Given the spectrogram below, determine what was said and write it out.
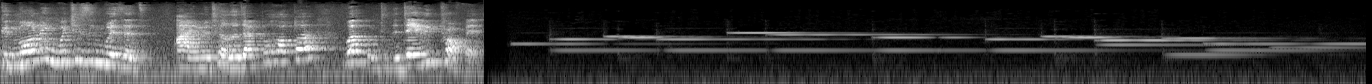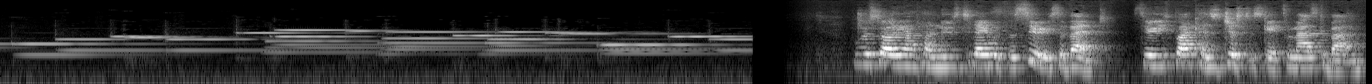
Good morning, witches and wizards. I am Matilda Dimplehopper. Welcome to the Daily Prophet. We're starting out our news today with a serious event. Sirius Black has just escaped from Azkaban.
